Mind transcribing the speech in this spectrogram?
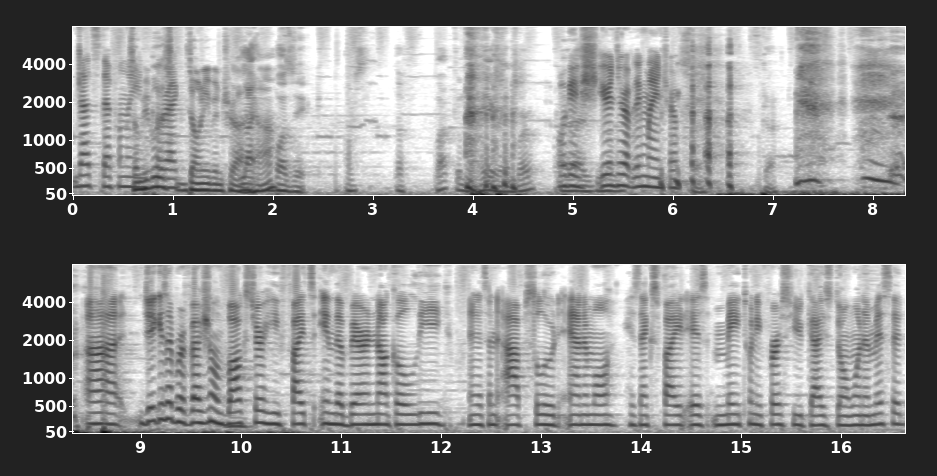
That's definitely Some people incorrect. just don't even try, like huh? Bozic. I was, the fuck am I hearing, bro? Okay, sh- you're interrupting my intro. go. Uh, Jake is a professional boxer. He fights in the bare knuckle league, and it's an absolute animal. His next fight is May 21st. You guys don't want to miss it.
